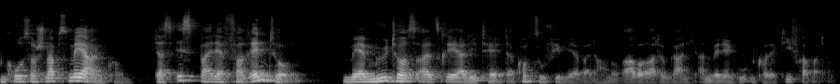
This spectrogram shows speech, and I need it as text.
ein großer Schnaps mehr ankommt. Das ist bei der Verrentung mehr Mythos als Realität. Da kommt so viel mehr bei der Honorarberatung gar nicht an, wenn ihr einen guten Kollektivrabatt habt.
